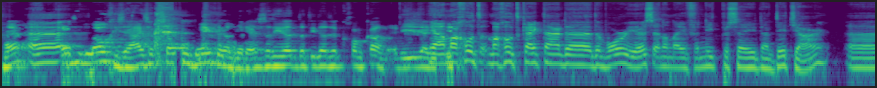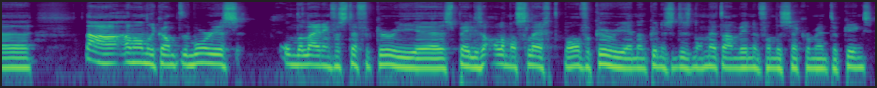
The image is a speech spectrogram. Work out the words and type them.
Hè? Uh, dat is logisch. Hij is ook zoveel beter dan de rest dat hij dat, dat, hij dat ook gewoon kan. En die, ja, ja maar, goed, maar goed, kijk naar de, de Warriors en dan even niet per se naar dit jaar. Uh, nou, aan de andere kant, de Warriors onder leiding van Stephen Curry uh, spelen ze allemaal slecht, behalve Curry. En dan kunnen ze dus nog net aan winnen van de Sacramento Kings.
